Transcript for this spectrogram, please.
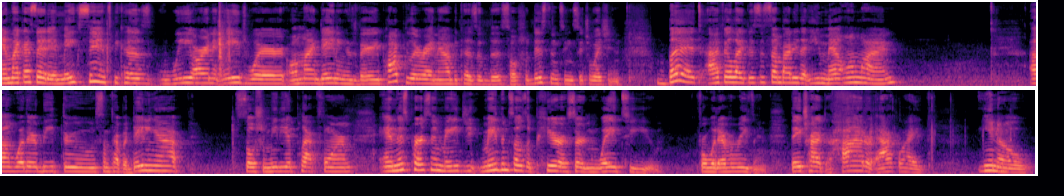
And like i said it makes sense because we are in an age where online dating is very popular right now because of the social distancing situation. But i feel like this is somebody that you met online um, whether it be through some type of dating app social media platform and this person made you made themselves appear a certain way to you for whatever reason. They tried to hide or act like, you know,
